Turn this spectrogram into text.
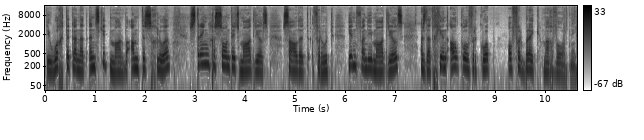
die hoogte kan laat inskiet, maar beamptes glo streng gesondheidsmaatreëls sal dit verhoed. Een van die maatreëls is dat geen alkohol verkoop of verbruik mag word nie.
